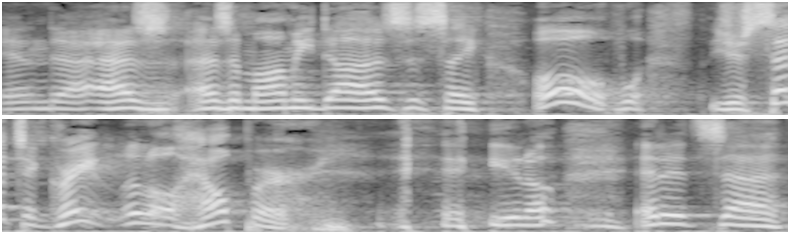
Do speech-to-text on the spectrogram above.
And uh, as as a mommy does, it's like, oh, you're such a great little helper, you know. And it's uh,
